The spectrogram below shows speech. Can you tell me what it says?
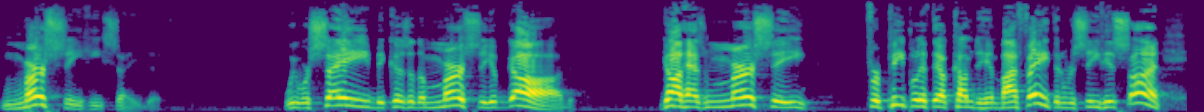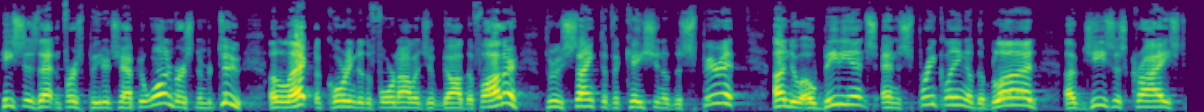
mercy he saved us. We were saved because of the mercy of God. God has mercy for people if they'll come to him by faith and receive his son. He says that in 1 Peter chapter 1 verse number 2. Elect according to the foreknowledge of God the Father through sanctification of the Spirit unto obedience and sprinkling of the blood of Jesus Christ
